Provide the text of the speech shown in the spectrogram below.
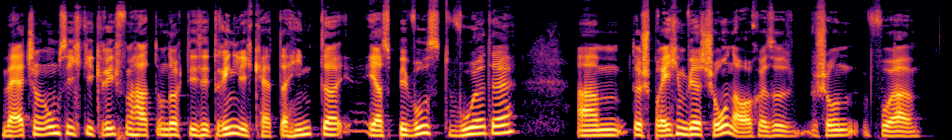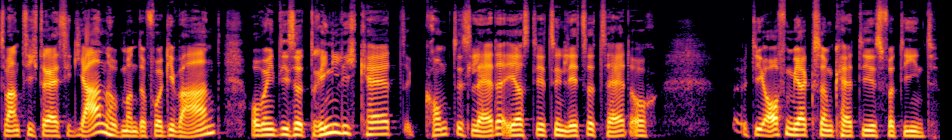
weit schon um sich gegriffen hat und auch diese Dringlichkeit dahinter erst bewusst wurde. Ähm, da sprechen wir schon auch. Also schon vor 20, 30 Jahren hat man davor gewarnt, aber in dieser Dringlichkeit kommt es leider erst jetzt in letzter Zeit auch die Aufmerksamkeit, die es verdient.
